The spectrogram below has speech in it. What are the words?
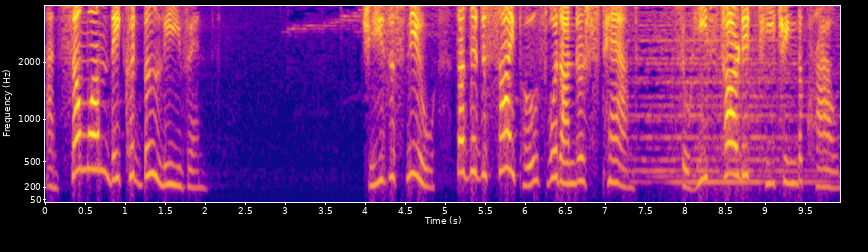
and someone they could believe in. Jesus knew that the disciples would understand, so he started teaching the crowd.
